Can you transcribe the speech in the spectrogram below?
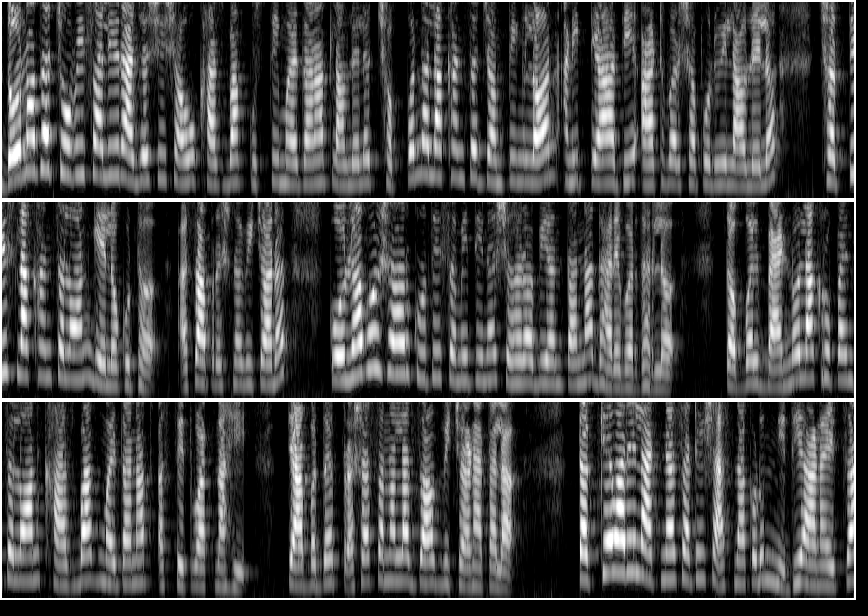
दोन हजार चोवीस साली राजर्षी शाहू खासबाग कुस्ती मैदानात लावलेलं छप्पन्न लाखांचं जम्पिंग लॉन आणि त्याआधी आठ वर्षापूर्वी लावलेलं छत्तीस लाखांचं लॉन गेलं कुठं? असा प्रश्न विचारत कोल्हापूर शहर कृती समितीनं शहर अभियंत्यांना धारेवर धरलं. तब्बल ब्याण्णव लाख रुपयांचं लॉन खासबाग मैदानात अस्तित्वात नाही. त्याबद्दल प्रशासनाला जाब विचारण्यात आला. टक्केवारी लाटण्यासाठी शासनाकडून निधी आणायचा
